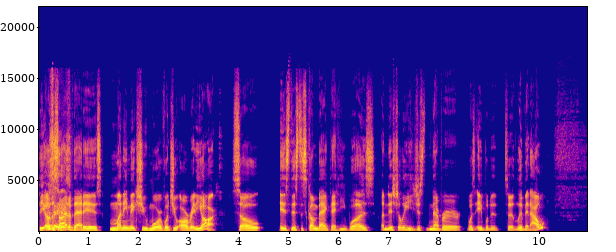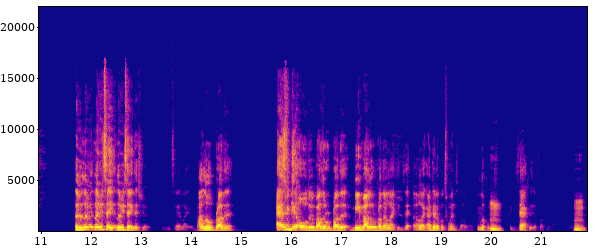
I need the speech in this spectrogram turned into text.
the let other side this. of that is money makes you more of what you already are. So is this the scumbag that he was initially? He just never was able to to live it out. let me let me let me tell you let me tell you this, yo. You know what I'm saying? Like my little brother, as we get older, my little brother, me and my little brother are like exa- uh, like identical twins, dog. Like we look Mm. exactly a fucking like. Mm.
